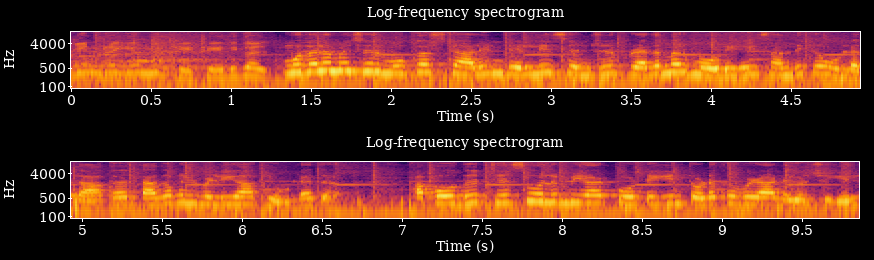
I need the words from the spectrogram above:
இன்றைய முக்கிய செய்திகள். முதலமைச்சர் மு ஸ்டாலின் டெல்லி சென்று பிரதமர் மோடியை சந்திக்க உள்ளதாக தகவல் வெளியாகியுள்ளது. அப்போது செஸ் ஒலிம்பியாட் போட்டியின் தொடக்க விழா நிகழ்ச்சியில்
